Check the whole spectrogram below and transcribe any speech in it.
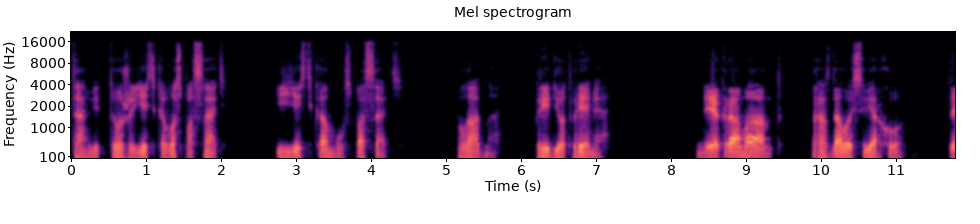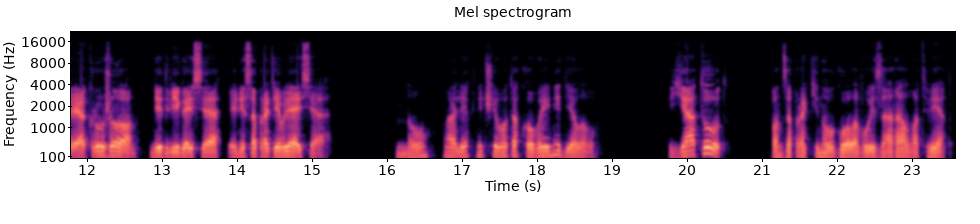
Там ведь тоже есть кого спасать. И есть кому спасать. Ладно, придет время. «Некромант!» – раздалось сверху. «Ты окружен! Не двигайся и не сопротивляйся!» Ну, Олег ничего такого и не делал. «Я тут!» Он запрокинул голову и заорал в ответ.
